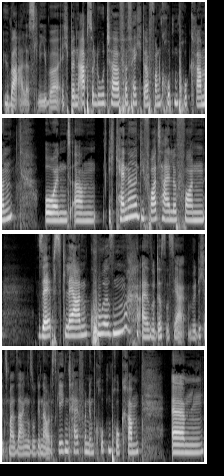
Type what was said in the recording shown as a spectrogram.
über alles liebe. Ich bin absoluter Verfechter von Gruppenprogrammen und ähm, ich kenne die Vorteile von Selbstlernkursen. Also das ist ja, würde ich jetzt mal sagen, so genau das Gegenteil von dem Gruppenprogramm. Ähm,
